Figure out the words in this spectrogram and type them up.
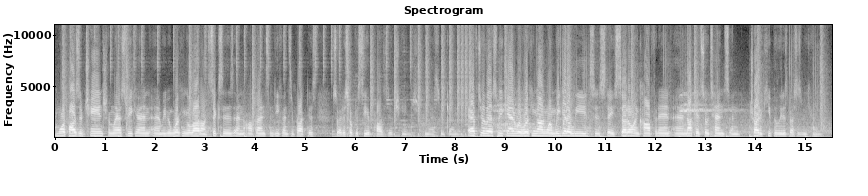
more positive change from last weekend, and we've been working a lot on sixes and offense and defense in practice, so I just hope to see a positive change from last weekend. After last weekend, we're working on when we get a lead to stay subtle and confident and not get so tense and try to keep the lead as best as we can.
